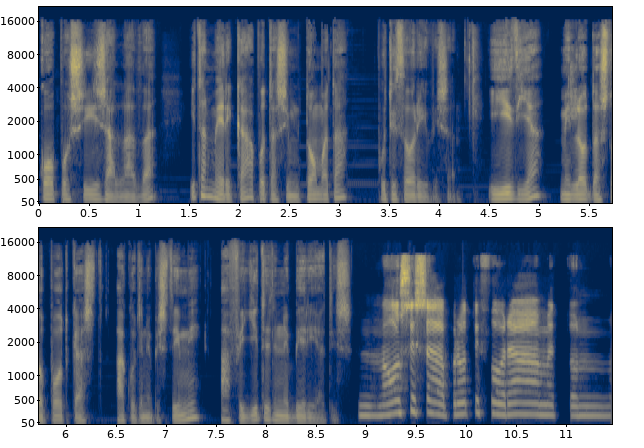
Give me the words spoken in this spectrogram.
κόποση ή ζαλάδα ήταν μερικά από τα συμπτώματα που τη θορύβησαν. Η ίδια, μιλώντας στο podcast «Άκου την επιστήμη», αφηγείται την εμπειρία της. Νόσησα πρώτη φορά με τον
